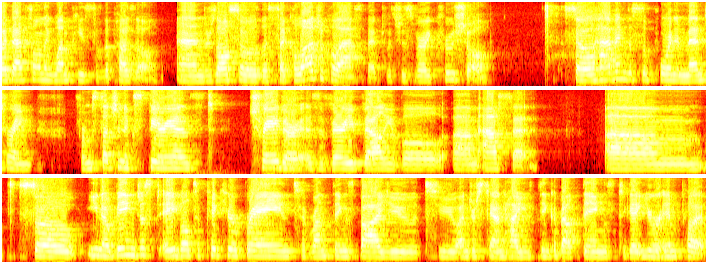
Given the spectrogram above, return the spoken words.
but that's only one piece of the puzzle. And there's also the psychological aspect, which is very crucial. So having the support and mentoring from such an experienced trader is a very valuable um, asset. Um, so, you know, being just able to pick your brain, to run things by you, to understand how you think about things, to get your input,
